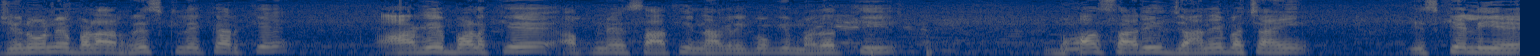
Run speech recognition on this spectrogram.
जिन्होंने बड़ा रिस्क लेकर के आगे बढ़ के अपने साथी नागरिकों की मदद की बहुत सारी जानें बचाई। इसके लिए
